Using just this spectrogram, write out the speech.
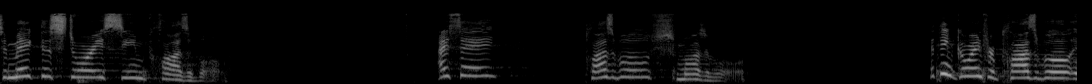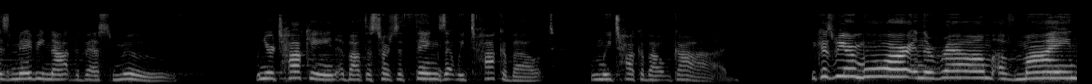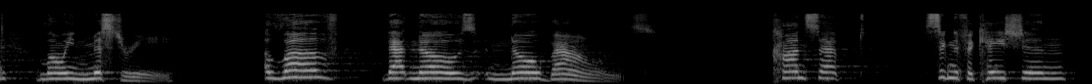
to make this story seem plausible. I say plausible schmausible. I think going for plausible is maybe not the best move when you're talking about the sorts of things that we talk about when we talk about God. Because we are more in the realm of mind blowing mystery, a love that knows no bounds. Concept, signification,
